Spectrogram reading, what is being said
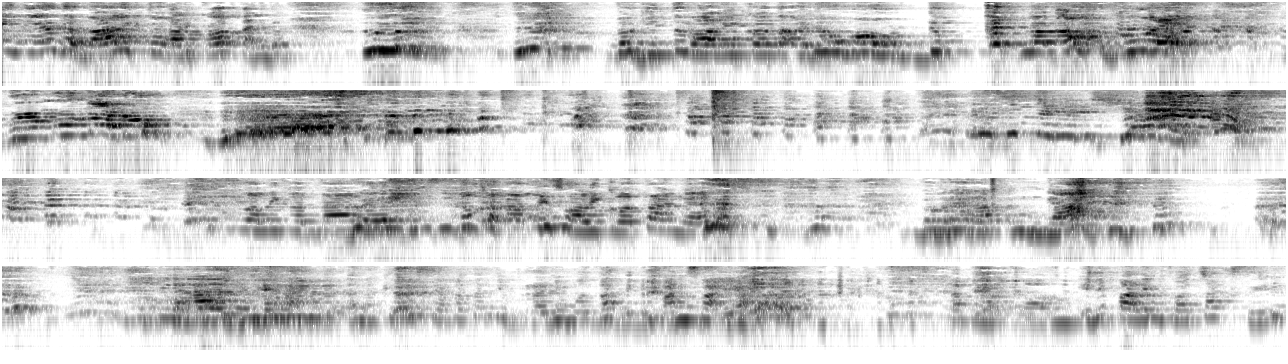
ini udah balik tuh wali kota gitu. Begitu wali kota udah mau deket banget sama gue gue muntah dong. Wali kota. Lu kan artis wali kota nggak? Gue berharap enggak Ya, siapa tadi berani muntah di depan saya. Tapi ini paling kocak sih.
